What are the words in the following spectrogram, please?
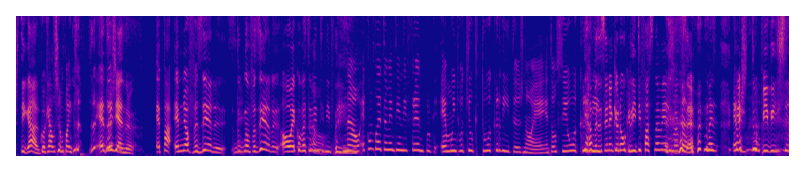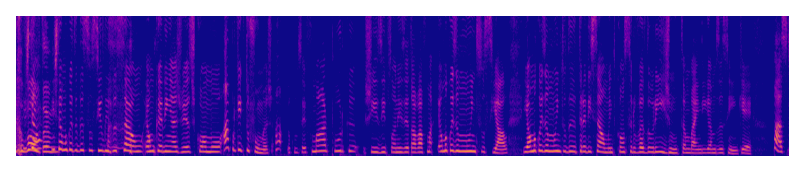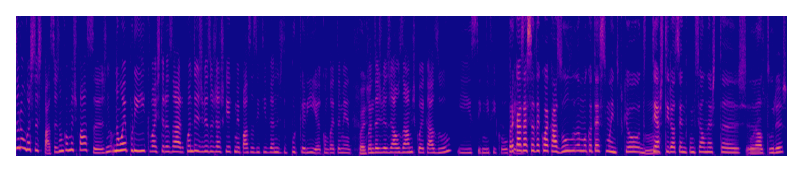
Com aquele champanhe. É do género. Epá, é melhor fazer do que não fazer? Ou é completamente Não. indiferente? Não, é completamente indiferente porque é muito aquilo que tu acreditas, não é? Então se eu acredito. Yeah, mas a cena é que eu não acredito e faço na mesma, percebe? Mas é, é estúpido e isto isto, é, revolta-me. isto é uma coisa da socialização. é um bocadinho às vezes como: ah, porquê é que tu fumas? Ah, eu comecei a fumar porque X, Y e Z estava a fumar. É uma coisa muito social e é uma coisa muito de tradição, muito conservadorismo também, digamos assim, que é. Pá, se tu não gostas de passas, não comas passas. N- Não é por aí que vais ter azar. Quantas vezes eu já cheguei a comer passas e tive anos de porcaria completamente? Pois. Quantas vezes já usámos cueca azul e isso significou Por acaso, essa da cueca azul não me acontece muito, porque eu detesto ir ao centro comercial nestas eh, Pois. alturas.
